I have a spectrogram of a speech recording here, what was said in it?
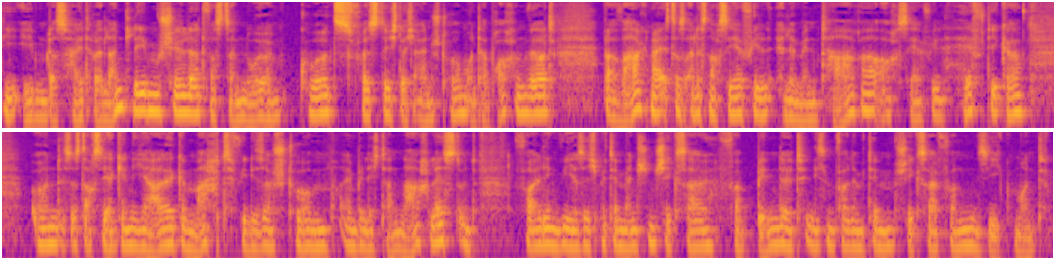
die eben das heitere Landleben schildert, was dann nur kurzfristig durch einen Sturm unterbrochen wird. Bei Wagner ist das alles noch sehr viel elementarer, auch sehr viel heftiger. Und es ist auch sehr genial gemacht, wie dieser Sturm allmählich dann nachlässt und vor allen Dingen, wie er sich mit dem Menschenschicksal verbindet, in diesem Falle mit dem Schicksal von Siegmund.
